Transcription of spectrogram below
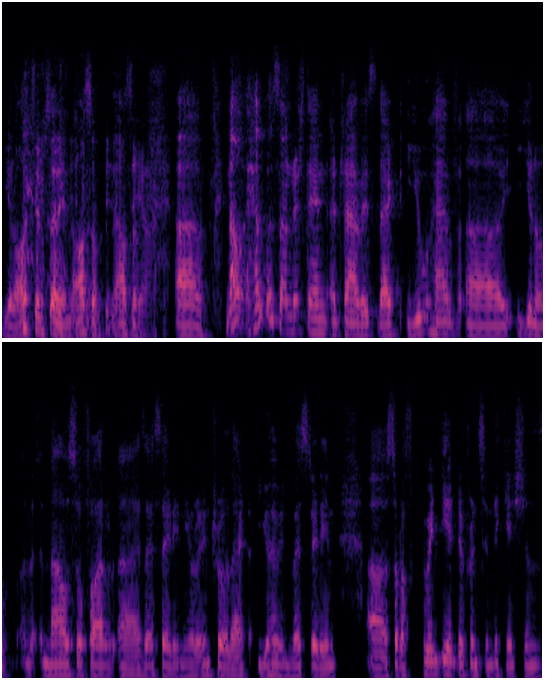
Your all chips are in. Awesome, awesome. Uh, now, help us understand, uh, Travis, that you have, uh, you know, now so far, uh, as I said in your intro, that you have invested in uh, sort of 28 different syndications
